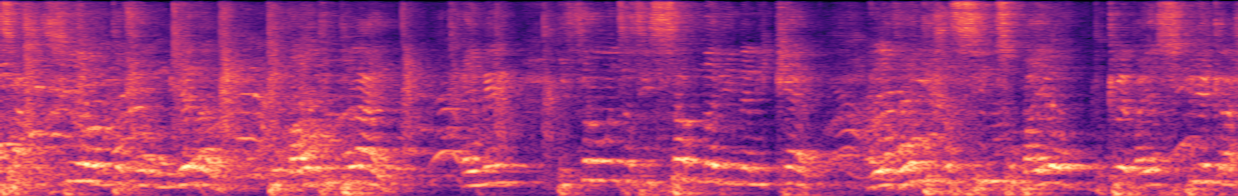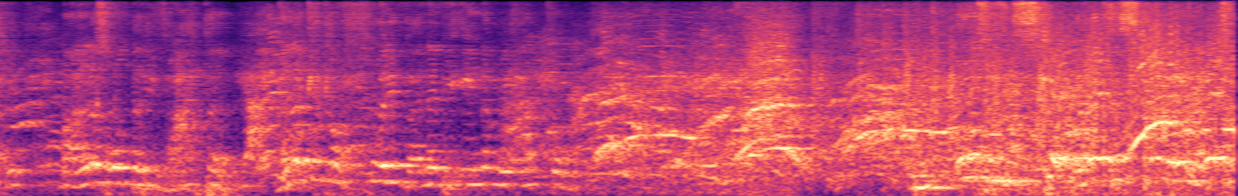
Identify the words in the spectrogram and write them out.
as haar gegee om te vermeerder, to multiply. Amen. Die vrouens as die submarine in die kerk. Hulle word nie gesien so baie op kry baie spreekkrag nie, maar hulle is onder die water. Hulle kyk al voor wanneer die enemy aankom. Ons is skip, hulle is submarine, hulle is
